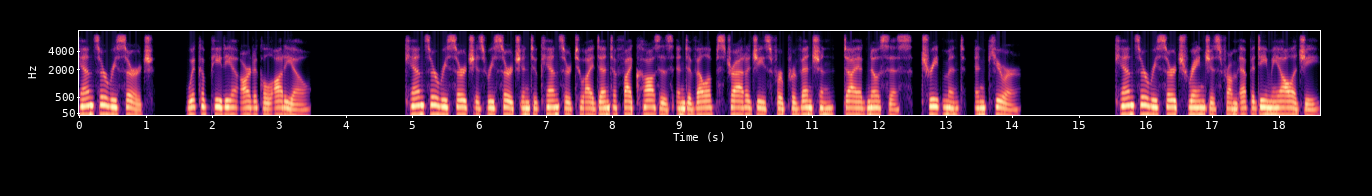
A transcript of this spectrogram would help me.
Cancer Research, Wikipedia article audio. Cancer research is research into cancer to identify causes and develop strategies for prevention, diagnosis, treatment, and cure. Cancer research ranges from epidemiology,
